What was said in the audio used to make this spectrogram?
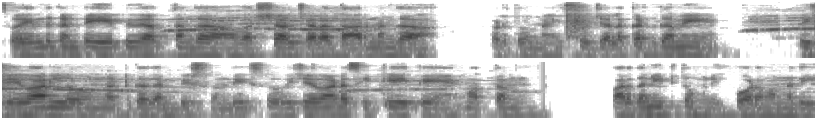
సో, ఎందుకంటే ఏపీ వ్యాప్తంగా వర్షాలు చాలా దారుణంగా పడుతున్నాయి. సో, జలకడ్గమే విజయవాడలో ఉన్నట్టుగా కనిపిస్తుంది. సో, విజయవాడ సిటీ అయితే మొత్తం వరద నీటితో మునిగిపోవడం అన్నది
